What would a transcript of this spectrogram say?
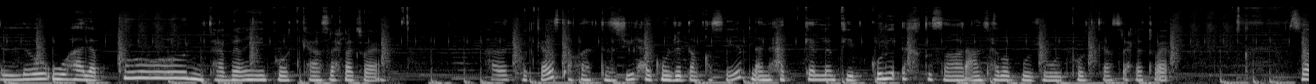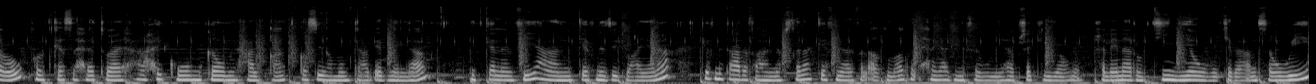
هلو وهلا بكل متابعين بودكاست رحلة وعي. هذا البودكاست أو هذا التسجيل حيكون جدا قصير لأني حتكلم فيه بكل اختصار عن سبب وجود بودكاست رحلة وعي. سو بودكاست رحلة وعي راح يكون مكون من حلقات قصيرة ممتعة بإذن الله. نتكلم فيه عن كيف نزيد وعينا كيف نتعرف على نفسنا كيف نعرف الأغلاط اللي إحنا قاعدين نسويها بشكل يومي. خلينا روتين يومي كذا نسويه.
